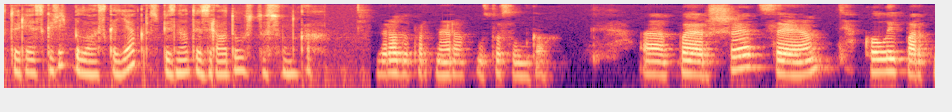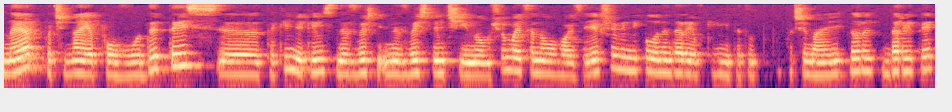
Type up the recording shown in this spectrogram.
Вікторія, скажіть, будь ласка, як розпізнати зраду у стосунках? зраду партнера у стосунках. Е, Перше, це коли партнер починає поводитись е, таким якимось незвичним, незвичним чином. Що мається на увазі? Якщо він ніколи не дарив квіти, тут починає їх дарити,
